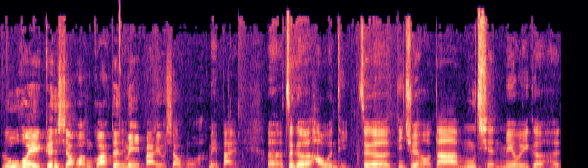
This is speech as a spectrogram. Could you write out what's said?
芦荟跟小黄瓜对美白有效果吗？美白，呃，这个好问题，这个的确哈，大家目前没有一个很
